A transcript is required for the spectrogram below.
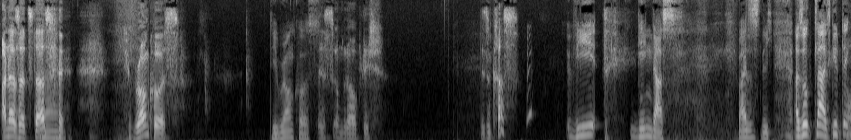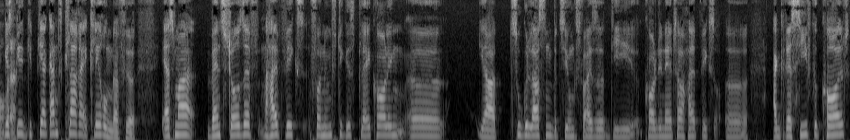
Anders als das, ja. die Broncos. Die Broncos. Das ist unglaublich. Die sind krass. Wie, ging das? Ich weiß es nicht. Also klar, es gibt, genau, es gibt ja ganz klare Erklärungen dafür. Erstmal, Vance Joseph ein halbwegs vernünftiges Playcalling äh, ja, zugelassen, beziehungsweise die Coordinator halbwegs äh, aggressiv gecallt.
